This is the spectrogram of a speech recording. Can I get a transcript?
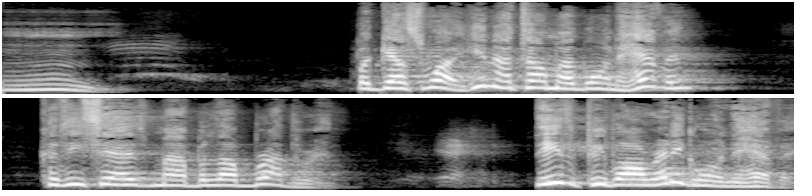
Mm. But guess what? He's not talking about going to heaven because he says, my beloved brethren. These are people already going to heaven.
